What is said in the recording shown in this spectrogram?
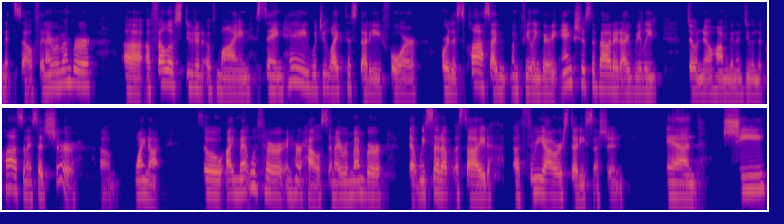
in itself. And I remember uh, a fellow student of mine saying, Hey, would you like to study for for this class. I'm, I'm feeling very anxious about it. I really don't know how I'm going to do in the class. And I said, sure, um, why not? So I met with her in her house, and I remember that we set up aside a three hour study session. And she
